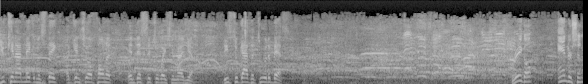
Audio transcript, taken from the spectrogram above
You cannot make a mistake against your opponent in this situation right here. These two guys are two of the best. Regal, Anderson.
